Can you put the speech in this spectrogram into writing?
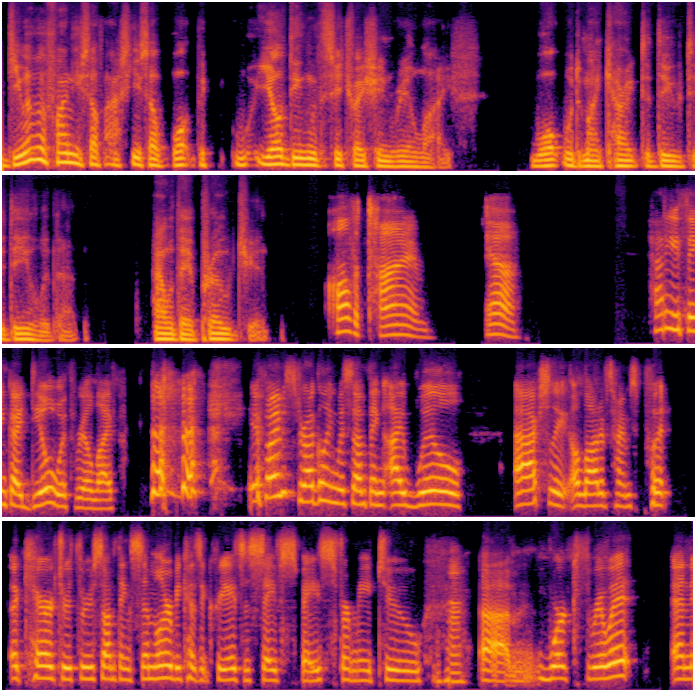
do you ever find yourself asking yourself what the you're dealing with the situation in real life? What would my character do to deal with that? How would they approach it? All the time. Yeah. How do you think I deal with real life? if I'm struggling with something, I will actually a lot of times put a character through something similar because it creates a safe space for me to mm-hmm. um, work through it and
